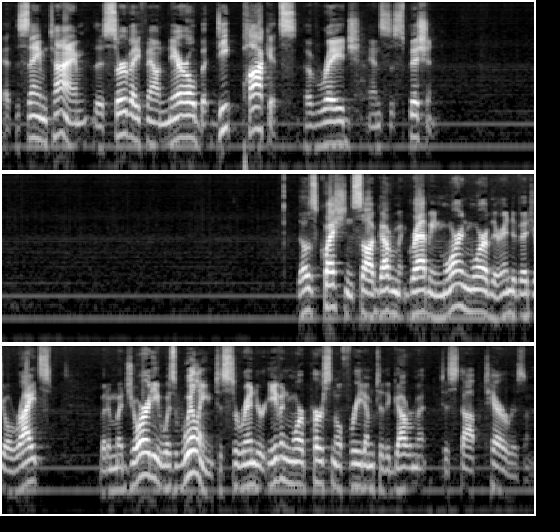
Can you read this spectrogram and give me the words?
At the same time, the survey found narrow but deep pockets of rage and suspicion. Those questions saw government grabbing more and more of their individual rights, but a majority was willing to surrender even more personal freedom to the government to stop terrorism.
